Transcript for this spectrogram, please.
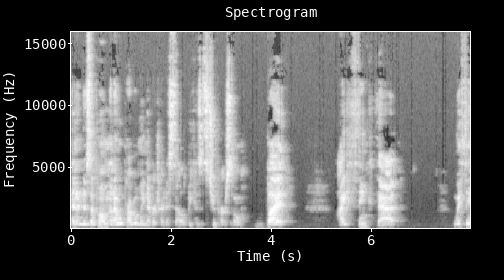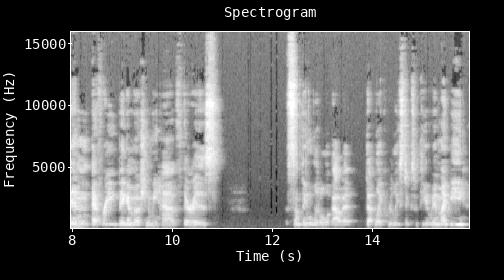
And it is a poem that I will probably never try to sell because it's too personal. But I think that within every big emotion we have, there is something little about it that like really sticks with you. It might be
